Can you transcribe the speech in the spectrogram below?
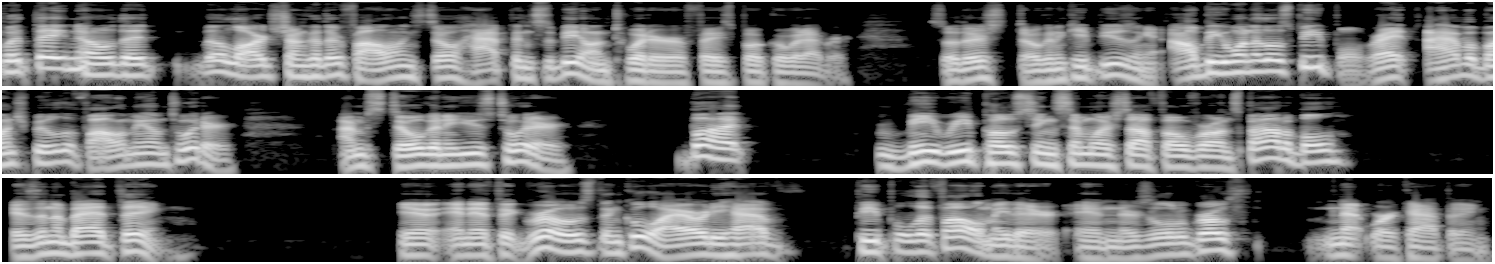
but they know that a large chunk of their following still happens to be on Twitter or Facebook or whatever. So they're still going to keep using it. I'll be one of those people, right? I have a bunch of people that follow me on Twitter. I'm still going to use Twitter. But me reposting similar stuff over on Spoutable isn't a bad thing. Yeah, and if it grows, then cool. I already have people that follow me there and there's a little growth network happening.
